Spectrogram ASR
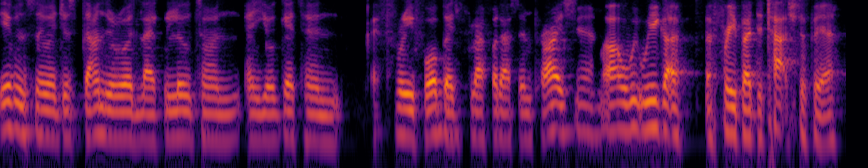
even somewhere just down the road like Luton and you're getting a three, four bed flat for that same price. Yeah. Well, we, we got a, a three bed detached up here.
